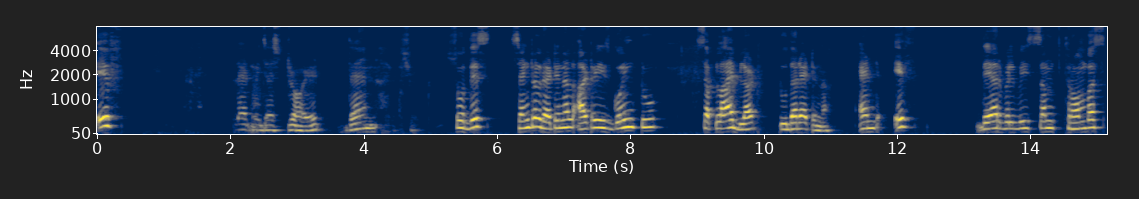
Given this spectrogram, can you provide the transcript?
if let me just draw it then i will show it. So this central retinal artery is going to supply blood to the retina. And if there will be some thrombus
